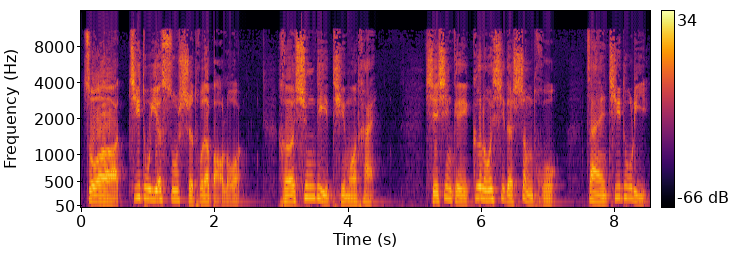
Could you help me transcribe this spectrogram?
做基督耶稣使徒的保罗和兄弟提摩太，写信给哥罗西的圣徒，在基督里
